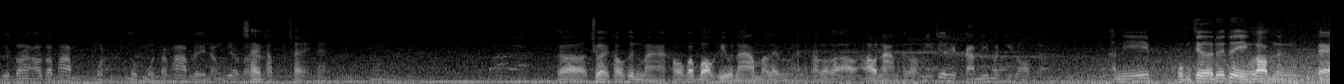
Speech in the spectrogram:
คือตอนนั้นเอาสภาพหมดหมดหมดสภาพเลยนักท่องเที่ยวตอนนั้นใช่ครับใช่ใช่อืม ก็ช่วยเขาขึ้นมา เขาก็บอกหิวน้ำอะไรประมาณนี้ครับแล้วก็เอาเอาน้ำให้เขาพี่เจอเหตุการณ์นี้มากี่รอบแล้วอันนี้ผมเจอด้วยตัวเองรอบหนึ่งแต่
